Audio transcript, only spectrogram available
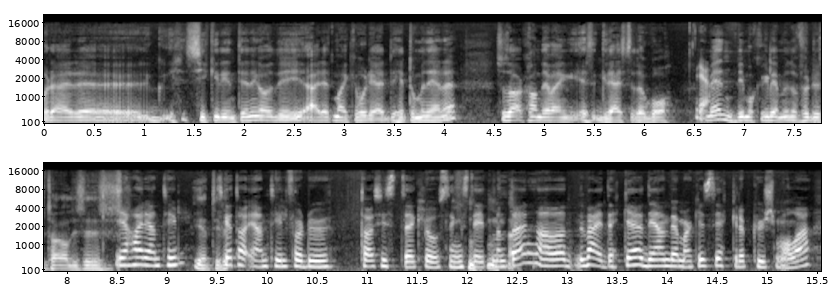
hvor det er uh, sikker inntjening, og de er i et marked hvor de er helt dominerende. Så da kan det være et greit sted å gå. Ja. Men vi må ikke glemme noe før du tar alle disse Jeg har en til. En til. Skal jeg ta en til før du tar siste closing statement der? Veidekke DNB Markets jekker opp kursmålet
